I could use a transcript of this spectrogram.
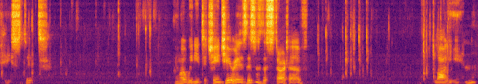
paste it. And what we need to change here is, this is the start of login,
